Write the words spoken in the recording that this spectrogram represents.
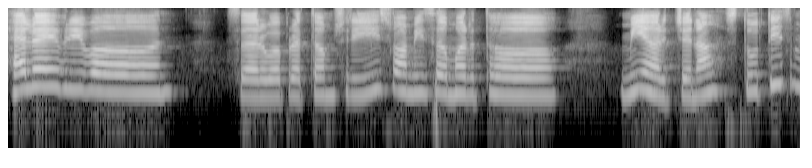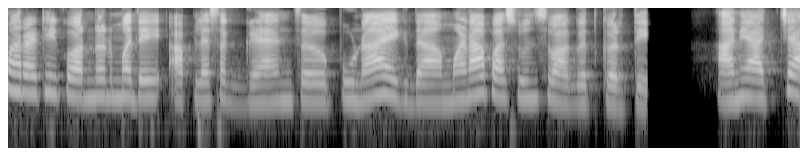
हॅलो एव्हरीवन सर्वप्रथम श्री स्वामी समर्थ. मी अर्चना स्तुतीच मराठी कॉर्नरमध्ये आपल्या सगळ्यांचं पुन्हा एकदा मनापासून स्वागत करते. आणि आजच्या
